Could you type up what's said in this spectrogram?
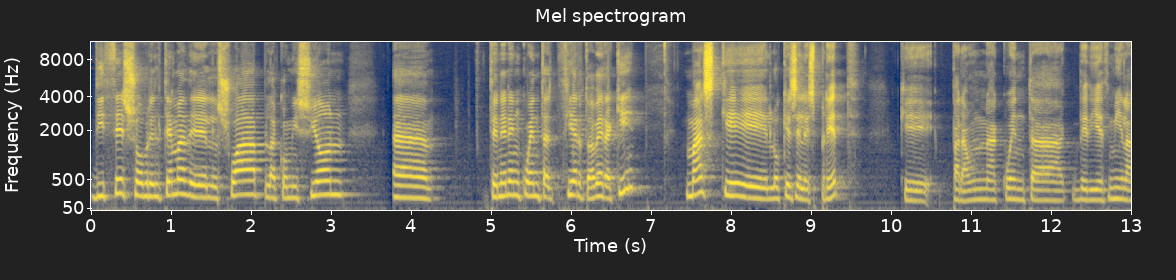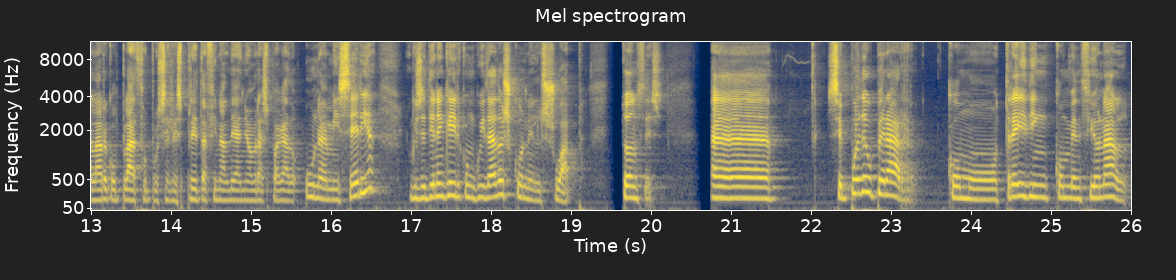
dice sobre el tema del swap, la comisión. Eh, tener en cuenta, cierto, a ver, aquí, más que lo que es el spread, que para una cuenta de 10.000 a largo plazo, pues el spread a final de año habrás pagado una miseria, lo que se tiene que ir con cuidado es con el swap. Entonces, eh, se puede operar como trading convencional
